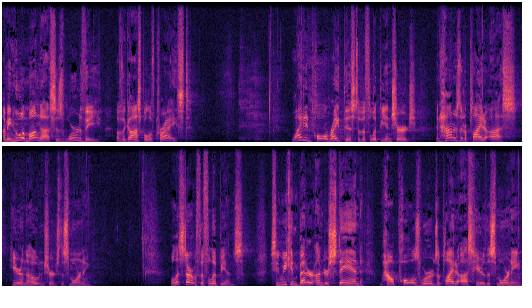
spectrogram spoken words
I mean, who among us is worthy of the gospel of Christ? Why did Paul write this to the Philippian church? And how does it apply to us here in the Houghton church this morning? Well, let's start with the Philippians. See, we can better understand how Paul's words apply to us here this morning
